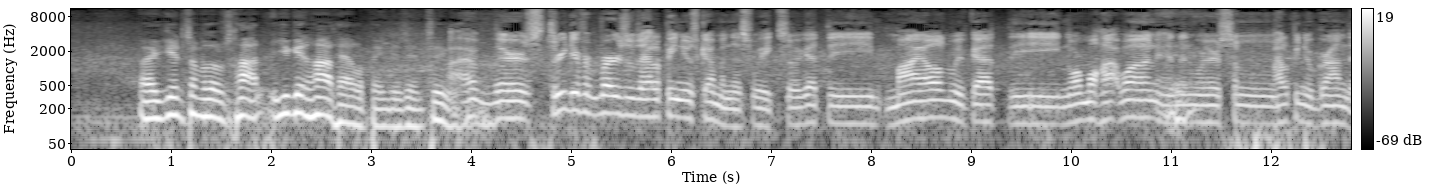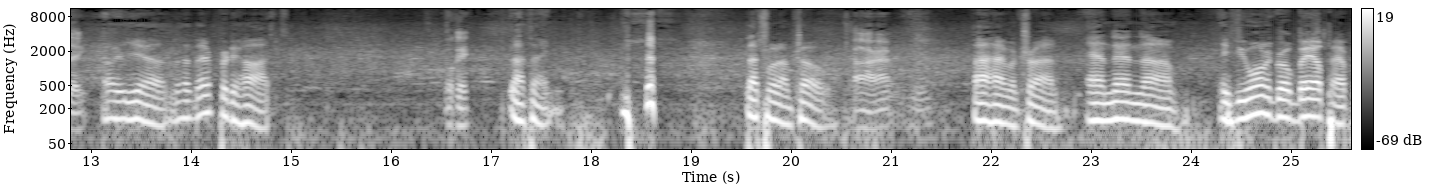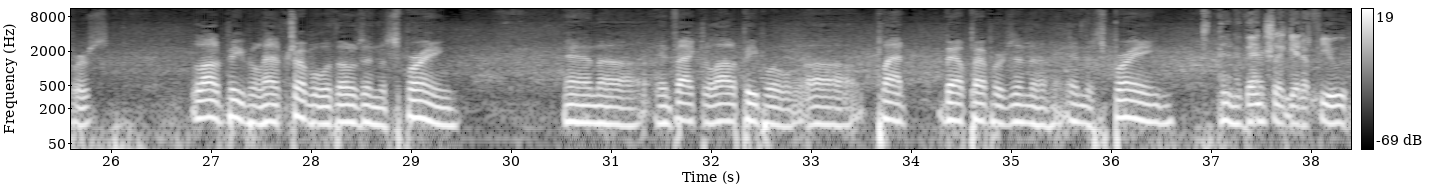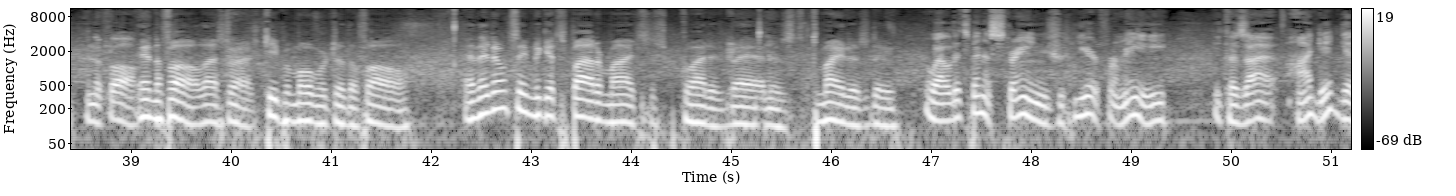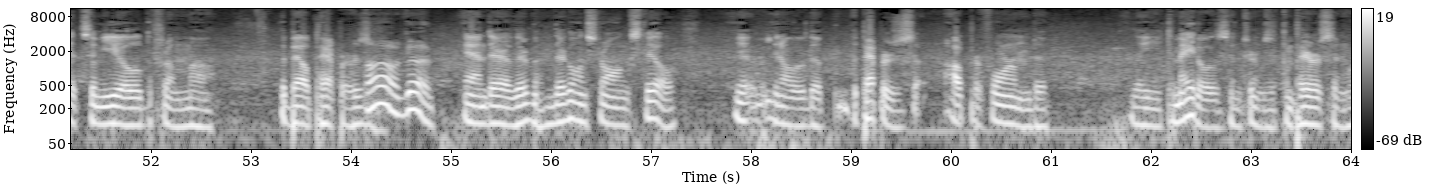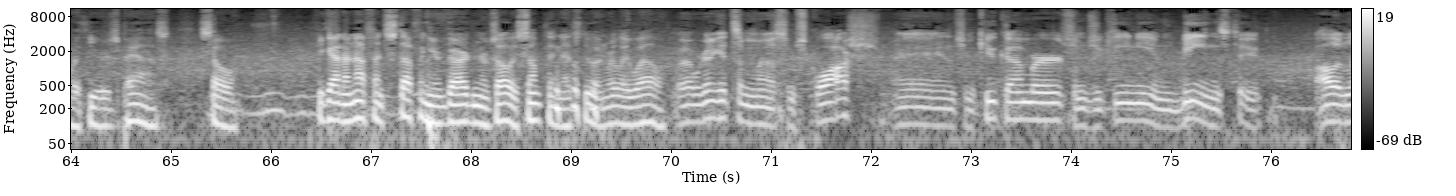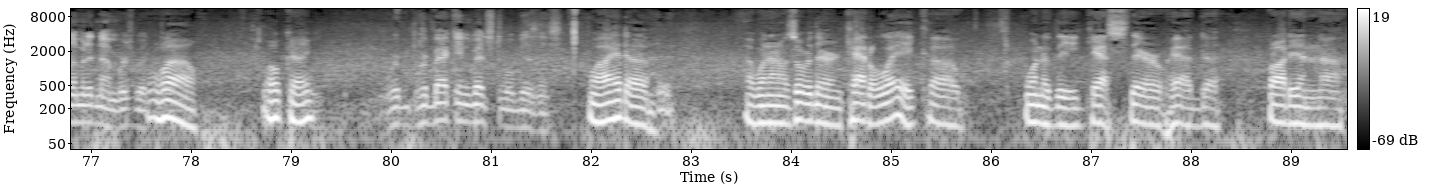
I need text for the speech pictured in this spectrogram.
Uh, you getting some of those hot? You getting hot jalapenos in too? Uh, there's three different versions of jalapenos coming this week. So we got the mild, we've got the normal hot one, and then there's some jalapeno grande. Uh, yeah, they're- they're pretty hot. Okay. I think. That's what I'm told. All right. I haven't tried. And then, um, if you want to grow bell peppers, a lot of people have trouble with those in the spring. And uh, in fact, a lot of people uh, plant bell peppers in the in the spring. And eventually get a few in the fall. In the fall, that's right. Keep them over to the fall. And they don't seem to get spider mites quite as bad as tomatoes do. Well, it's been a strange year for me because I I did get some yield from uh, the bell peppers, Oh, good. and they're they're they're going strong still. You, you know the the peppers outperformed uh, the tomatoes in terms of comparison with years past. So if you got enough and stuff in your garden, there's always something that's doing really well. Well, we're gonna get some uh, some squash and some cucumber, some zucchini, and beans too. All in limited numbers, but Wow. Okay. we're we're back in vegetable business. Well, I had a uh, when I was over there in Cattle Lake, uh, one of the guests there had uh, brought in uh,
